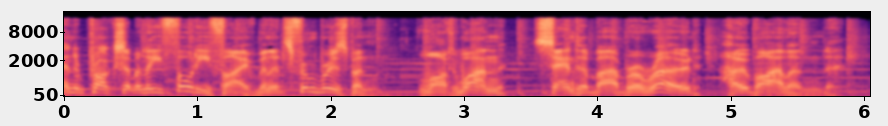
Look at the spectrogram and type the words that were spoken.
and approximately 45 minutes from Brisbane. Lot 1, Santa Barbara Road, Hope Island.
